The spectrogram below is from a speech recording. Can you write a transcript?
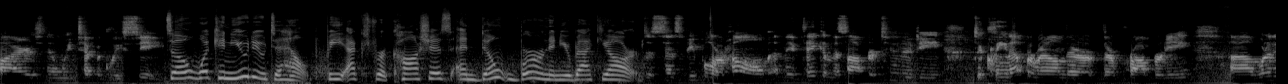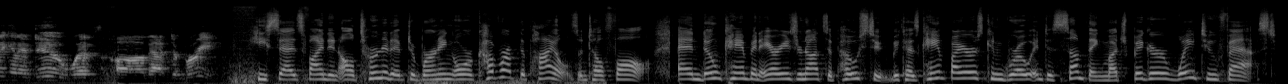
fires than we typically see. So, what can you do to help? Be extra cautious and don't burn in your backyard. Since people are home and they've taken this opportunity to clean up around their, their property, uh, what are they going to do with uh, that debris? He says find an alternative to burning or cover up the piles until fall. And don't camp in areas you're not supposed to because campfires can grow into something much bigger way too fast.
